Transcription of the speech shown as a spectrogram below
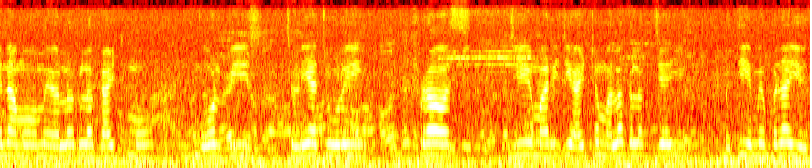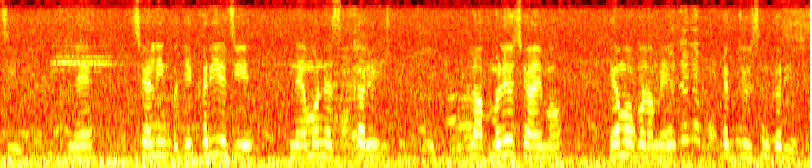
એનામાં અમે અલગ અલગ આઈટમો બોલ પીસ ચણિયાચોળી બ્રશ જે મારી જે આઈટમ અલગ અલગ છે, એ બધી અમે બનાવીએ છીએ. અને સેલિંગ બધી કરીએ છીએ અને અમને સરકારી લાભ મળ્યો છે આ એમાં. તેમાં પણ અમે એક્ઝિબિશન કરીએ છીએ.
